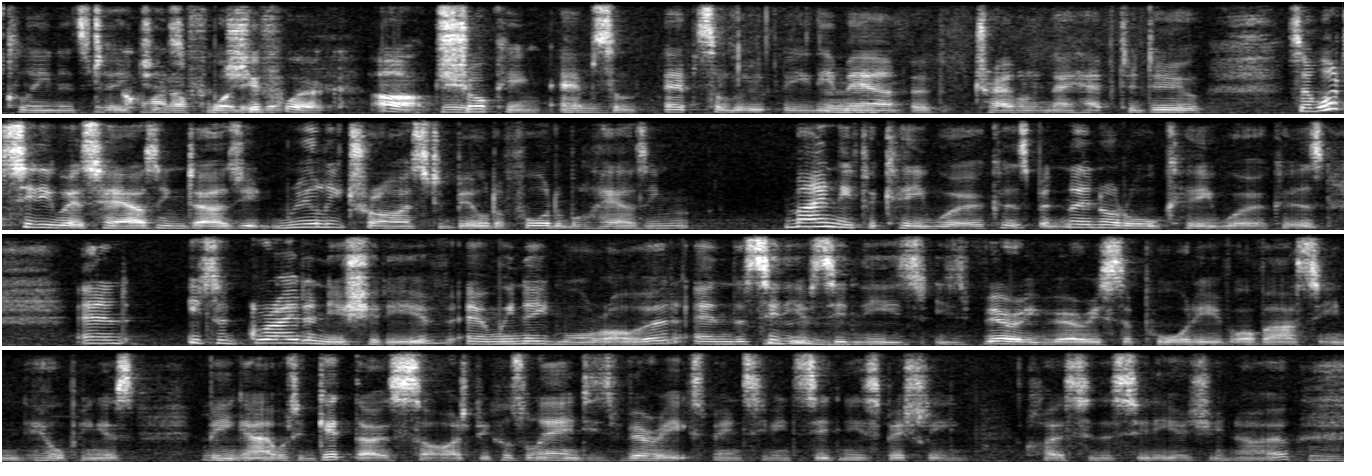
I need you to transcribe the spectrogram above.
cleaners, teachers, quite often whatever. shift work. Oh, mm. shocking! Mm. Absolutely, the mm. amount of travelling they have to do. So what City West Housing does, it really tries to build affordable housing, mainly for key workers, but they're not all key workers. And it's a great initiative and we need more of it. And the City of mm. Sydney is, is very, very supportive of us in helping us being mm. able to get those sites because land is very expensive in Sydney, especially close to the city, as you know. Mm.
